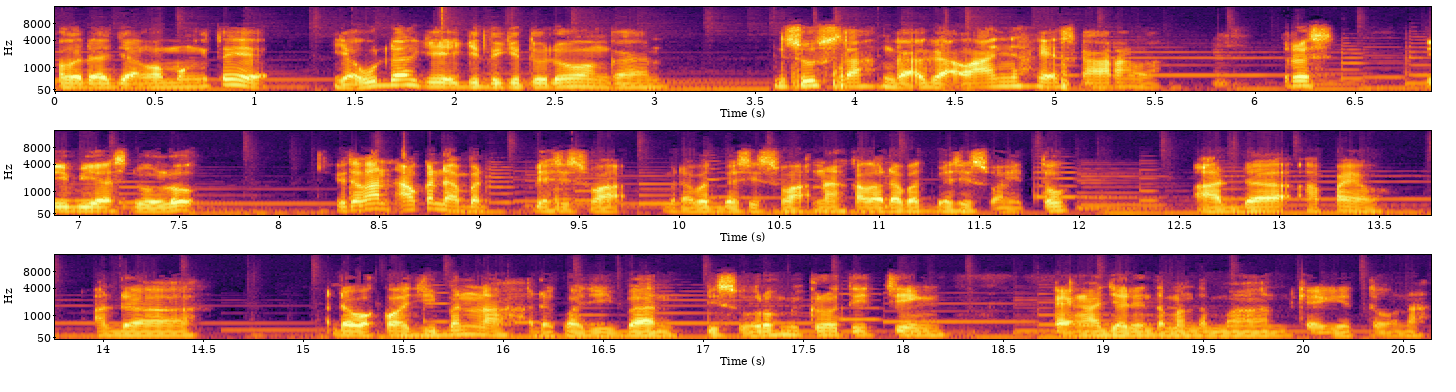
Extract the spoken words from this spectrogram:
Kalau diajak ngomong itu ya ya udah kayak gitu-gitu doang kan susah nggak agak lanyah kayak sekarang lah. Terus di bias dulu itu kan aku kan dapat beasiswa mendapat beasiswa. Nah kalau dapat beasiswa itu ada apa ya ada ada kewajiban lah ada kewajiban. Disuruh micro teaching kayak ngajarin teman-teman kayak gitu. Nah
